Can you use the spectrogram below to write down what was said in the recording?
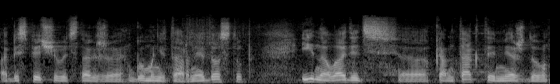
обеспечивать также гуманитарный доступ и наладить э, контакты между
